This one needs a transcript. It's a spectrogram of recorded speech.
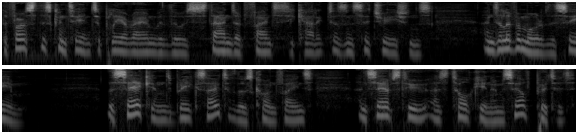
The first is content to play around with those standard fantasy characters and situations and deliver more of the same. The second breaks out of those confines and serves to, as Tolkien himself put it,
